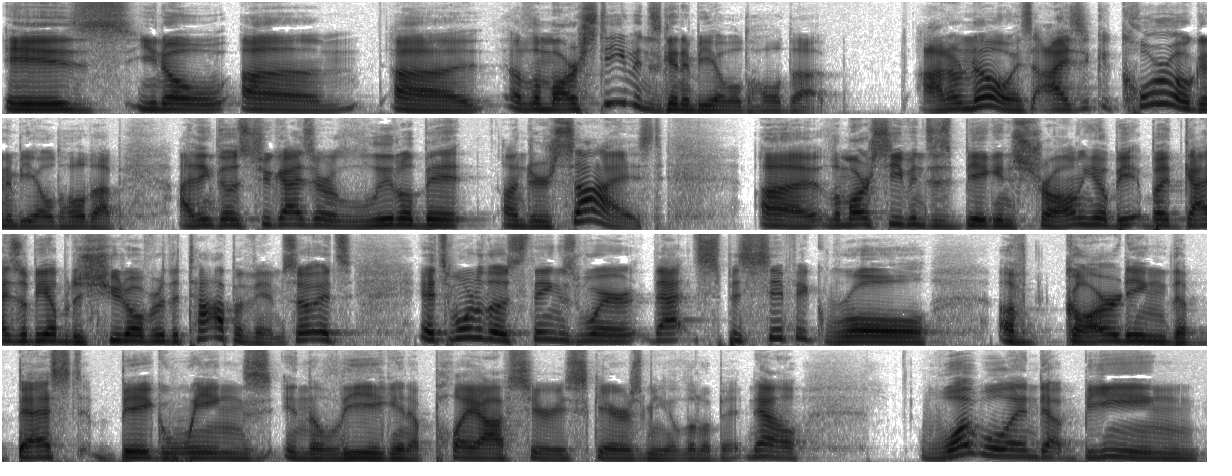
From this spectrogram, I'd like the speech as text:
Is you know um, uh, Lamar Stevens going to be able to hold up? I don't know. Is Isaac Okoro going to be able to hold up? I think those two guys are a little bit undersized. Uh, Lamar Stevens is big and strong. He'll be, but guys will be able to shoot over the top of him. So it's it's one of those things where that specific role of guarding the best big wings in the league in a playoff series scares me a little bit. Now, what will end up being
